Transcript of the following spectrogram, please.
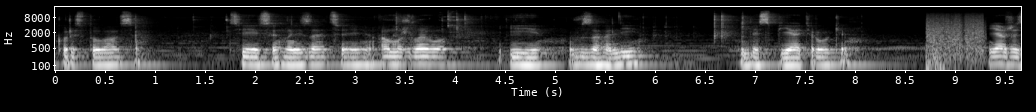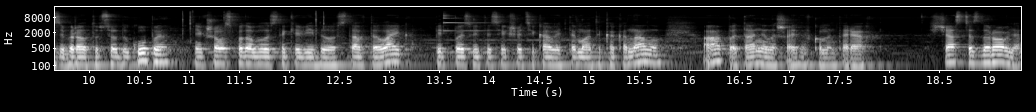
користувався цією сигналізацією, а можливо і взагалі десь 5 років. Я вже зібрав то все докупи. Якщо вам сподобалось таке відео, ставте лайк, підписуйтесь, якщо цікавить тематика каналу, а питання лишайте в коментарях. Щастя, здоров'я!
